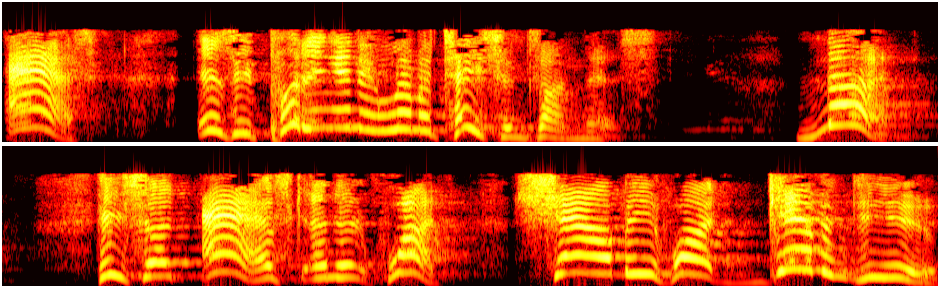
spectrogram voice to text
Ask. Is he putting any limitations on this? None. He said, ask and it what? Shall be what? Given to you.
